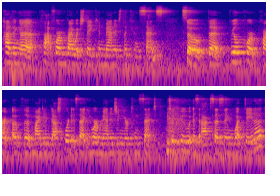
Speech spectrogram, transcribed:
having a platform by which they can manage the consents, so the real core part of the My Data dashboard is that you are managing your consent to who is accessing what data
